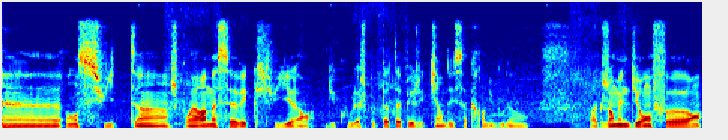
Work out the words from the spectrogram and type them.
Euh, ensuite, je pourrais ramasser avec lui. Alors, du coup, là, je peux pas taper. J'ai qu'un dé, ça craint du boudin. Faudra que j'emmène du renfort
